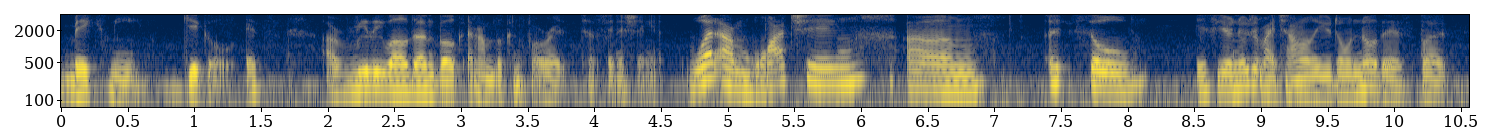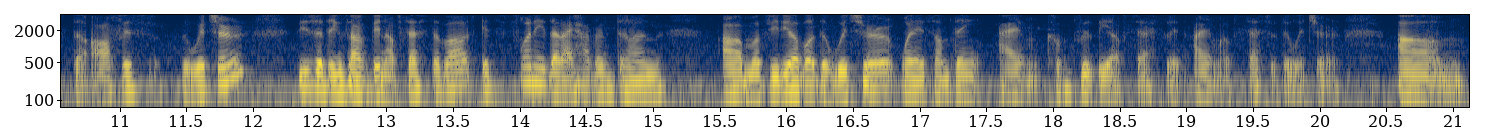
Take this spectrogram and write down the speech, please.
make me giggle. It's a really well done book and I'm looking forward to finishing it. What I'm watching, um, so if you're new to my channel, you don't know this, but The Office, The Witcher, these are things I've been obsessed about. It's funny that I haven't done um, a video about The Witcher when it's something I'm completely obsessed with. I am obsessed with The Witcher. Um,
